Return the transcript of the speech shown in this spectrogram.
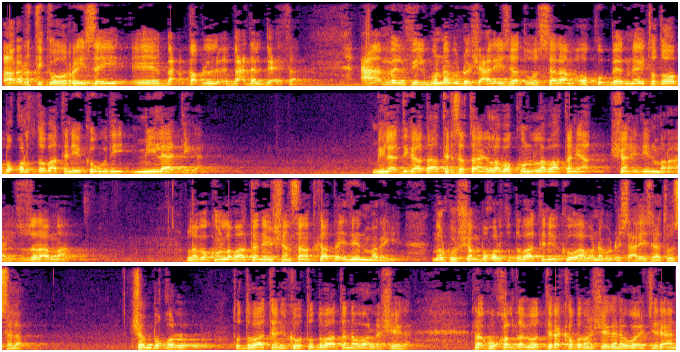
arartii ka horaysay bacda albictha caama alfiil buu nabigu dhashay calayhi salaatu oo ku beegnay dii miilaadiga miilaadiga hadda aad tirsataan idiin marahay. Susadaa maa sanadka hadda idiin maray. Markuu ahba nabigu dhashay alayhi salaatu wasalaam todobaatanna waa la sheega rag ku oo tiro ka badan sheegana waa jiraan.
